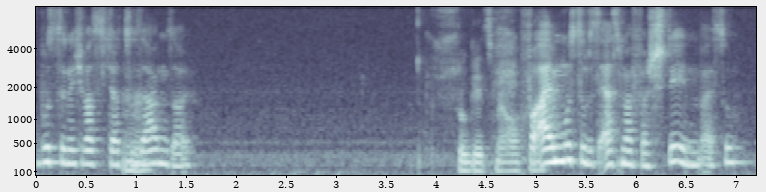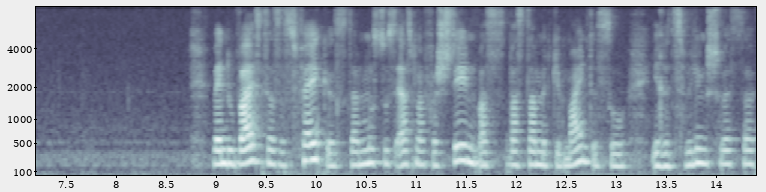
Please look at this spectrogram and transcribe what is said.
wusste nicht, was ich dazu Mhm. sagen soll. So geht's mir auch. Vor allem musst du das erstmal verstehen, weißt du? Wenn du weißt, dass es fake ist, dann musst du es erstmal verstehen, was, was damit gemeint ist. So, ihre Zwillingsschwester,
